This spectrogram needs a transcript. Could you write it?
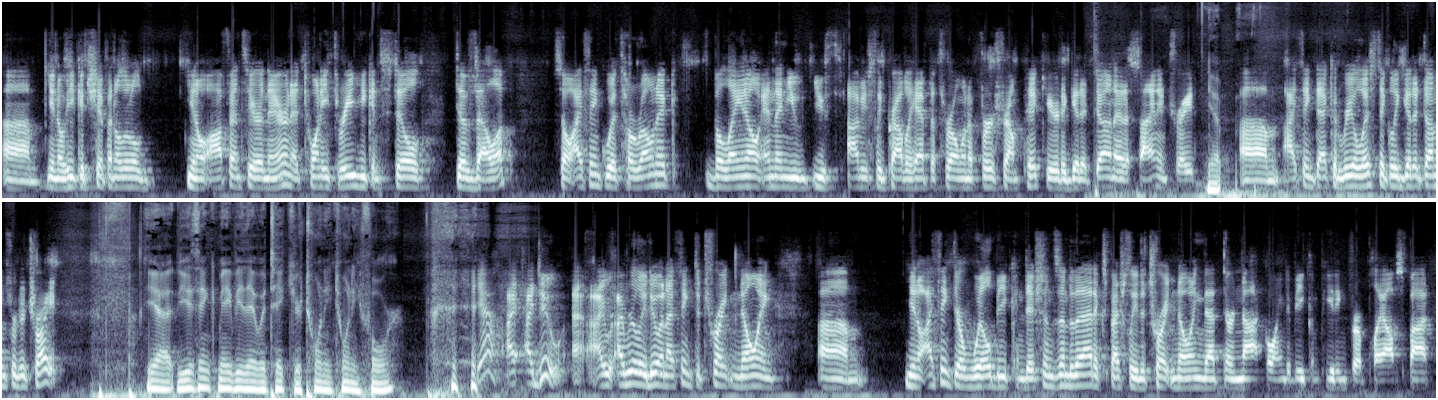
um, you know, he could chip in a little, you know, offense here and there. And at 23, he can still develop. So I think with Hronek, Veleno, and then you you obviously probably have to throw in a first round pick here to get it done at a sign and trade. Yep. Um, I think that could realistically get it done for Detroit. Yeah. Do you think maybe they would take your 2024? yeah, I, I do. I, I really do. And I think Detroit knowing um, you know, I think there will be conditions into that, especially Detroit knowing that they're not going to be competing for a playoff spot,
